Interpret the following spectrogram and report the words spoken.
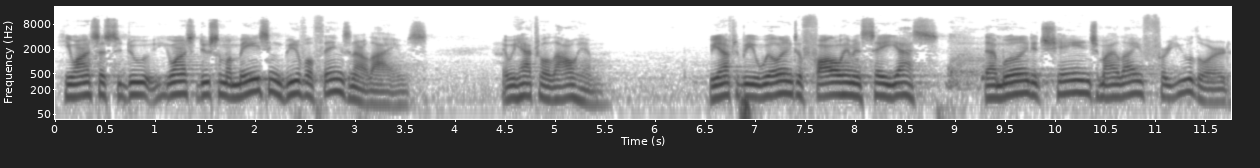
He wants us to do, He wants to do some amazing, beautiful things in our lives, and we have to allow Him. We have to be willing to follow Him and say, Yes, that I'm willing to change my life for you, Lord,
